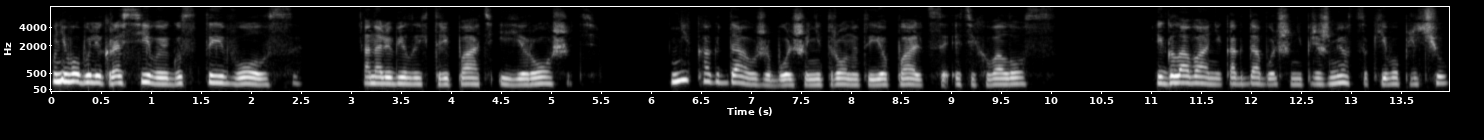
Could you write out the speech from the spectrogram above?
У него были красивые густые волосы, она любила их трепать и ерошить. Никогда уже больше не тронут ее пальцы этих волос, и голова никогда больше не прижмется к его плечу.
